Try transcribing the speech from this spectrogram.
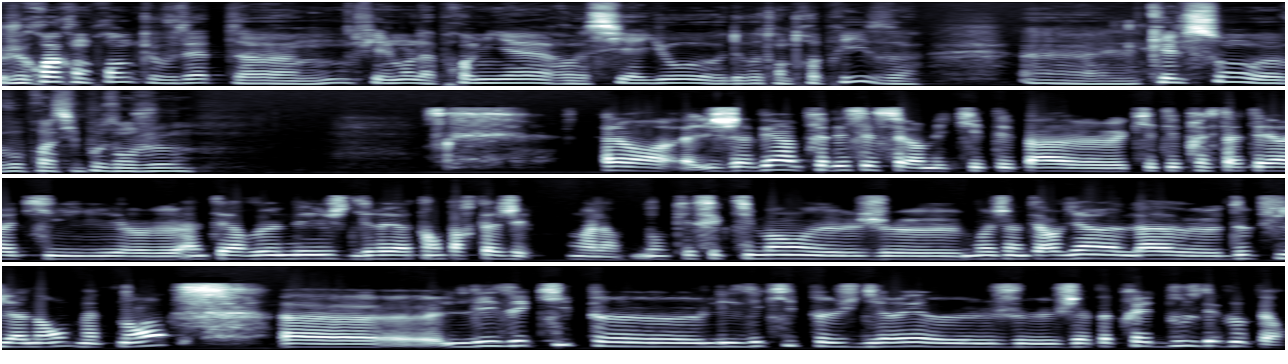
je, crois comprendre que vous êtes euh, finalement la première CIO de votre entreprise. Euh, quels sont vos principaux enjeux? Alors, j'avais un prédécesseur, mais qui était pas, euh, qui était prestataire et qui euh, intervenait, je dirais, à temps partagé. Voilà. Donc effectivement, euh, je, moi, j'interviens là depuis un an maintenant. les équipes, les équipes, je dirais, j'ai à peu près 12 développeurs.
